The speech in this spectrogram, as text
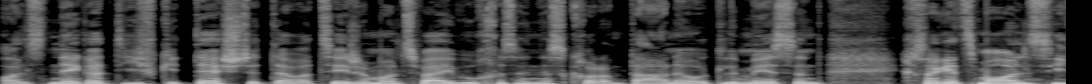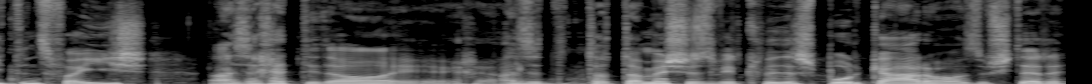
als negativ getestet, der war zuerst einmal zwei Wochen in das Quarantänehotel müssen. Und Ich sage jetzt mal, seitens von uns, also ich hätte da, also da, da müsste es wirklich wieder Sport geben der, ich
